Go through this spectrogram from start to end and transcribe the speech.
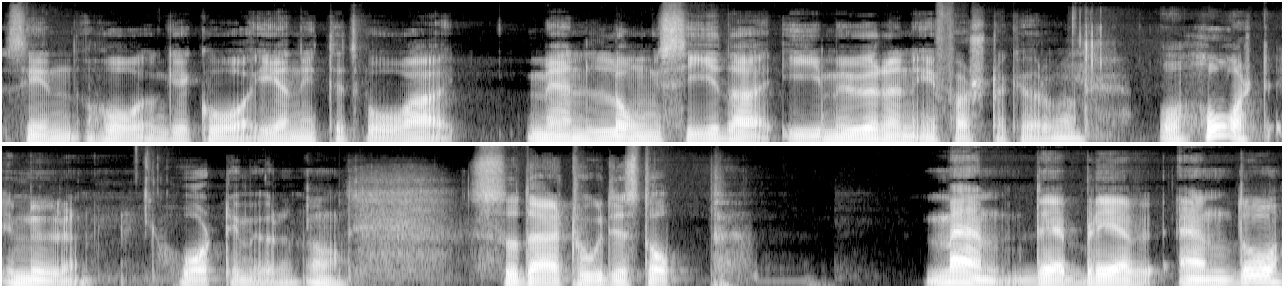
sin HGK E92 med en långsida i muren i första kurvan. Och hårt i muren. Hårt i muren. Ja. Så där tog det stopp. Men det blev ändå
